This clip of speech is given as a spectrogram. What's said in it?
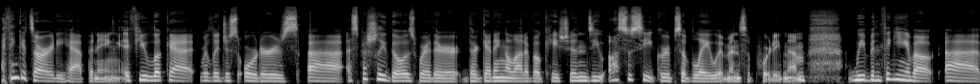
I think it's already happening. If you look at religious orders, uh, especially those where they're they're getting a lot of vocations, you also see groups of lay women supporting them. We've been thinking about uh,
